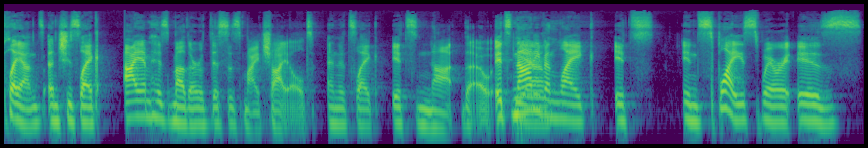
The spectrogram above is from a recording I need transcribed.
plans. And she's like, "I am his mother. This is my child." And it's like, it's not though. It's not Yeah. even like it's in Splice where it is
